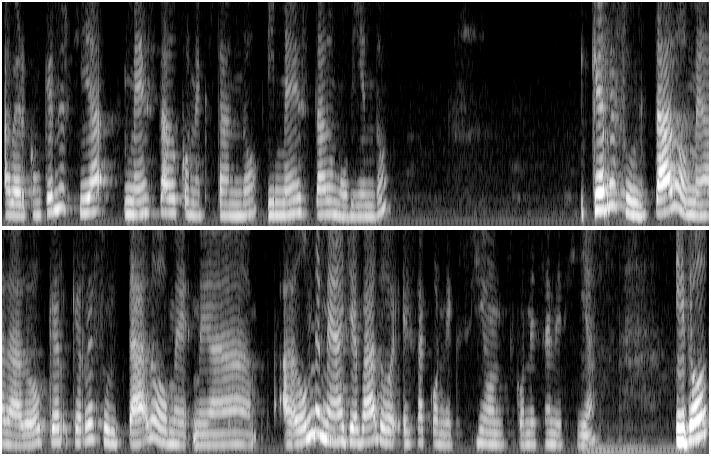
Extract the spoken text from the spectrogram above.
a ver, ¿con qué energía me he estado conectando y me he estado moviendo? ¿Qué resultado me ha dado? ¿Qué, resultado me, ha... ¿A dónde me ha llevado esa conexión con esa energía? Y dos,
